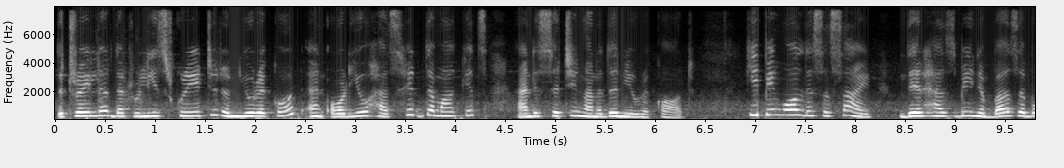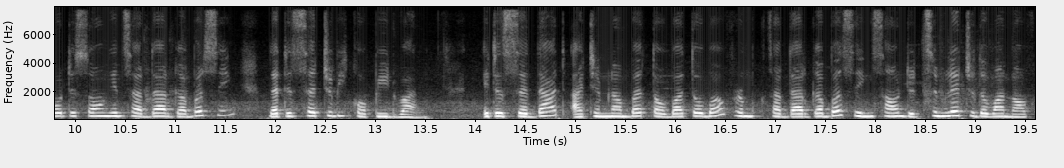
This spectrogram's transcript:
the trailer that released created a new record and audio has hit the markets and is setting another new record. Keeping all this aside, there has been a buzz about a song in Sardaar Gabbar Singh that is said to be copied one. It is said that item number Tauba Tauba from Sardaar Gabbar Singh sounded similar to the one of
